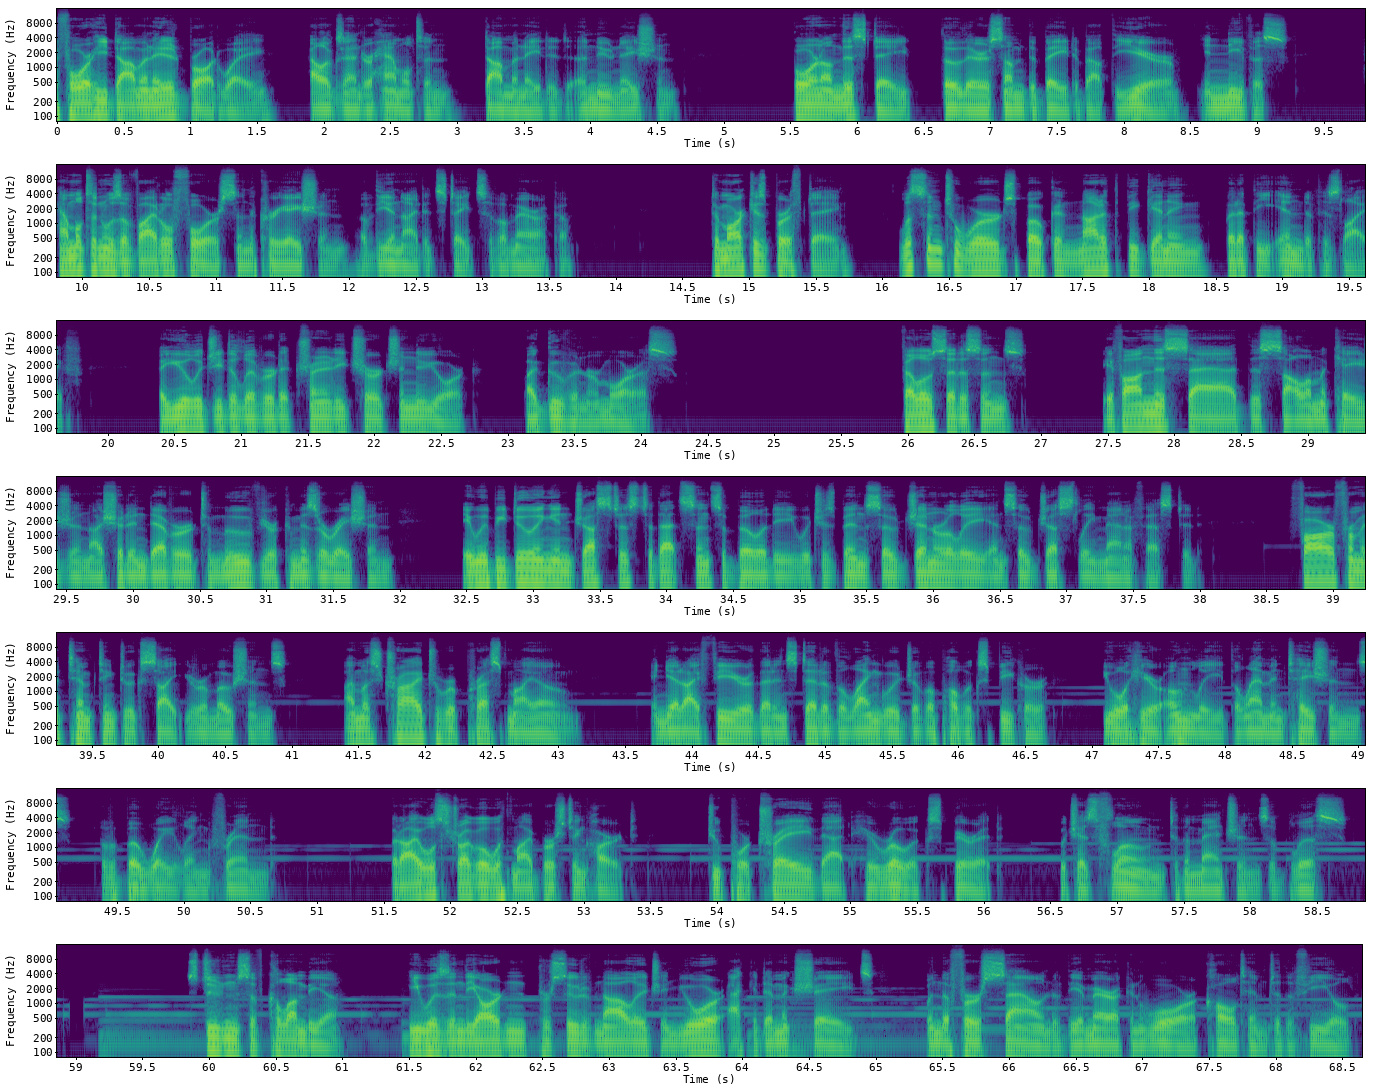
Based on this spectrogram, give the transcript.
Before he dominated Broadway, Alexander Hamilton dominated a new nation. Born on this date, though there is some debate about the year, in Nevis, Hamilton was a vital force in the creation of the United States of America. To mark his birthday, listen to words spoken not at the beginning but at the end of his life, a eulogy delivered at Trinity Church in New York by Gouverneur Morris. Fellow citizens, if on this sad, this solemn occasion I should endeavor to move your commiseration, it would be doing injustice to that sensibility which has been so generally and so justly manifested. Far from attempting to excite your emotions, I must try to repress my own, and yet I fear that instead of the language of a public speaker, you will hear only the lamentations of a bewailing friend. But I will struggle with my bursting heart to portray that heroic spirit which has flown to the mansions of bliss. Students of Columbia, he was in the ardent pursuit of knowledge in your academic shades when the first sound of the American War called him to the field.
